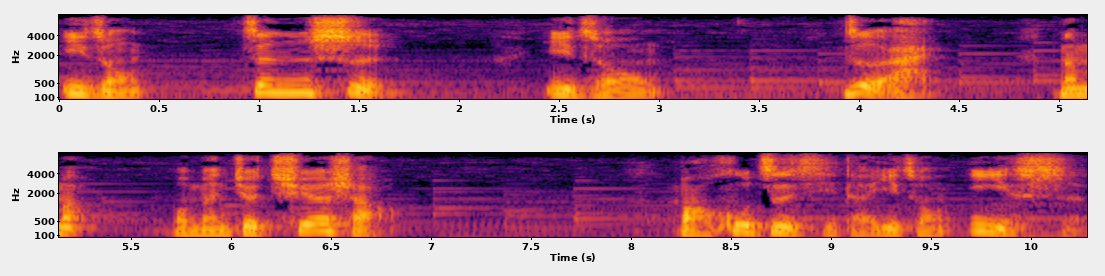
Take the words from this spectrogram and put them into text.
一种珍视、一种热爱，那么我们就缺少保护自己的一种意识。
